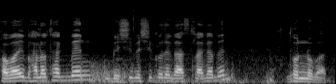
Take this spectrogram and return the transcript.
সবাই ভালো থাকবেন, বেশি বেশি করে গাছ লাগাবেন। ধন্যবাদ।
